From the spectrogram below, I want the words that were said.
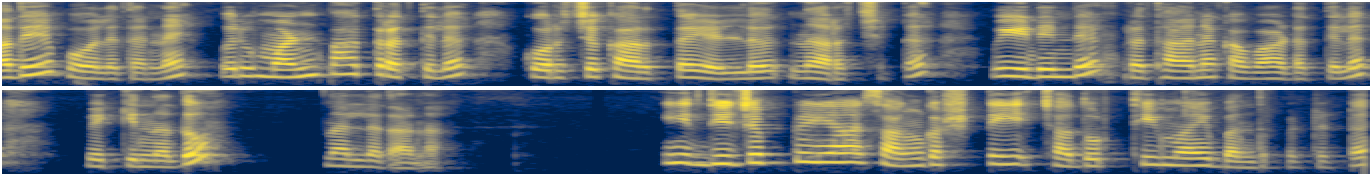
അതേപോലെ തന്നെ ഒരു മൺപാത്രത്തിൽ കുറച്ച് കറുത്ത എള്ള് നിറച്ചിട്ട് വീടിന്റെ പ്രധാന കവാടത്തിൽ വെക്കുന്നതും നല്ലതാണ്. ഈ ദ്വിജപ്രിയ സംഘഷ്ടി ചതുർത്ഥിയുമായി ബന്ധപ്പെട്ടിട്ട്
